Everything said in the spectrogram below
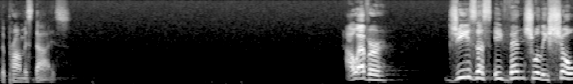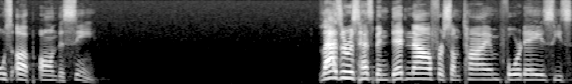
the promise dies. However, Jesus eventually shows up on the scene. Lazarus has been dead now for some time, four days. He's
